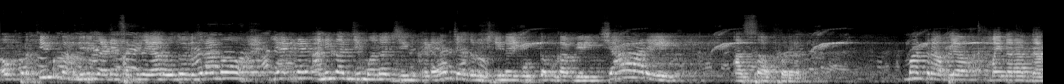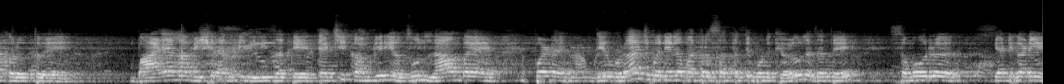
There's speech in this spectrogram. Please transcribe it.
अप्रतिम कामगिरी करण्यासाठी तयार होतो. मित्रांनो या ठिकाणी अनेकांची मनं जिंकण्याच्या दृष्टीने एक उत्तम कामगिरी चार एक असा फरक मात्र आपल्या मैदानात दाखल होतोय. बाळ्याला विश्रांती दिली जाते त्याची कामगिरी अजून लांब आहे. पण देवराज बनेला मात्र सातत्यपूर्ण खेळवलं जाते समोर या ठिकाणी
